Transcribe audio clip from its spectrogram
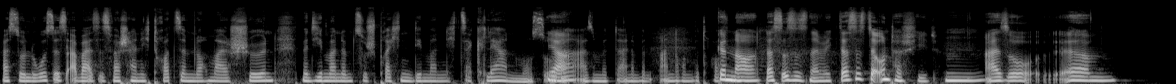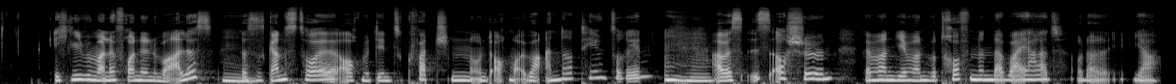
was so los ist. Aber es ist wahrscheinlich trotzdem nochmal schön, mit jemandem zu sprechen, dem man nichts erklären muss, oder? Ja. Also mit einem anderen Betroffenen. Genau, das ist es nämlich. Das ist der Unterschied. Mhm. Also ähm, ich liebe meine Freundin über alles. Mhm. Das ist ganz toll, auch mit denen zu quatschen und auch mal über andere Themen zu reden. Mhm. Aber es ist auch schön, wenn man jemanden Betroffenen dabei hat oder ja,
